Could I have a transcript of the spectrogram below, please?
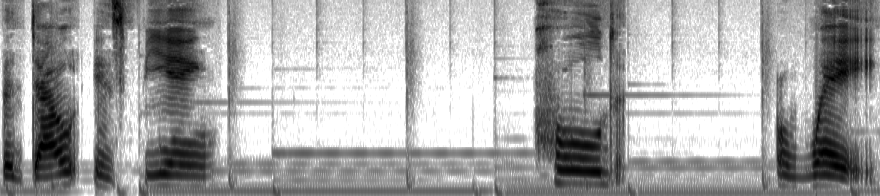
the doubt is being pulled away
